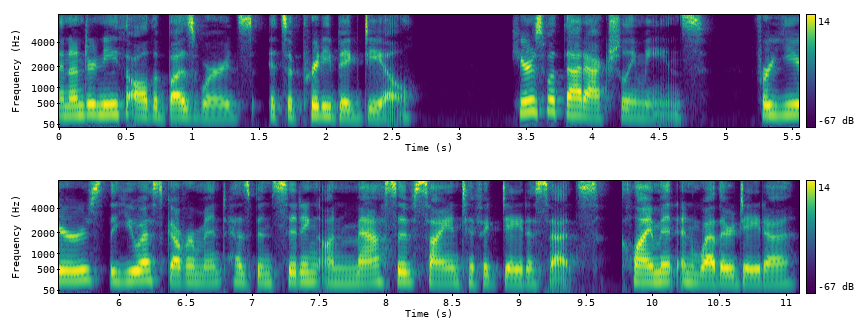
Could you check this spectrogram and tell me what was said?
and underneath all the buzzwords, it's a pretty big deal. Here's what that actually means. For years, the US government has been sitting on massive scientific data sets climate and weather data,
